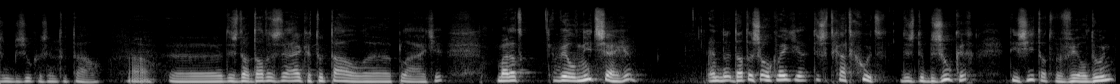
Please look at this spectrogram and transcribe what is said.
350.000 bezoekers in totaal. Wow. Uh, dus dat, dat is eigenlijk het totaalplaatje. Uh, maar dat wil niet zeggen, en dat is ook, weet je, dus het gaat goed. Dus de bezoeker, die ziet dat we veel doen,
